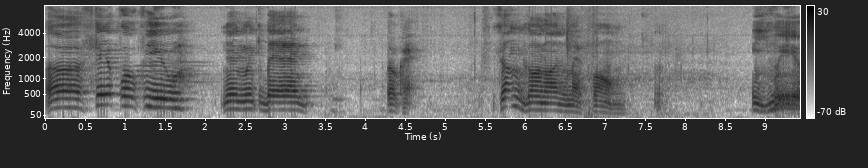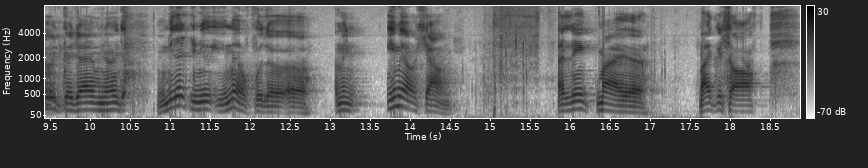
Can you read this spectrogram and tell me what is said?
Uh, stayed up for a few, then went to bed. Okay. Something's going on in my phone. It's weird because I haven't heard that. Maybe that's the new email for the, uh, I mean, email sounds. I linked my uh, Microsoft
